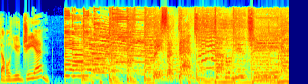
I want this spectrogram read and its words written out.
WGN. Lisa Dent, WGN.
